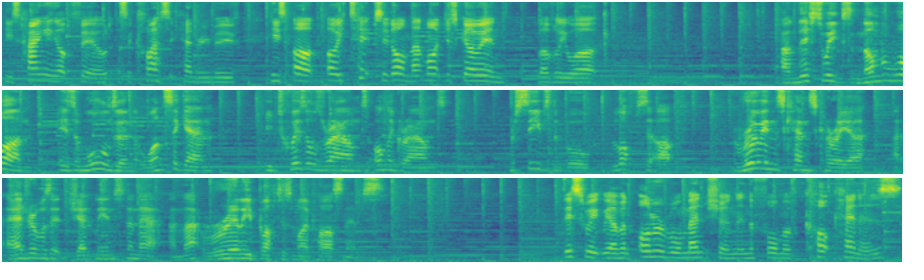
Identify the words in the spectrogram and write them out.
He's hanging upfield. It's a classic Henry move. He's up. Oh, he tips it on. That might just go in. Lovely work. And this week's number one is Walden once again. He twizzles round on the ground, receives the ball, lofts it up, ruins Ken's career, and air dribbles it gently into the net. And that really butters my parsnips. This week we have an honourable mention in the form of Cock Henners.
